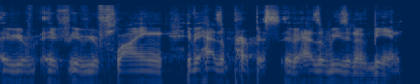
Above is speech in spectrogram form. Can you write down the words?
if you're if, if you're flying, if it has a purpose, if it has a reason of being,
